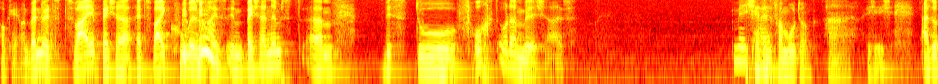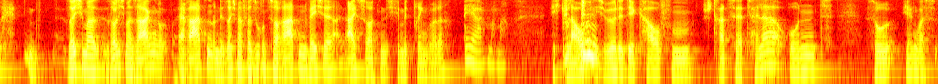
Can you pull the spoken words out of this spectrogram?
Okay, und wenn du jetzt zwei Becher, äh, zwei Kugeln Eis im Becher nimmst, ähm, bist du Frucht- oder Milcheis? Milcheis. Ich hätte eine Vermutung. Ah, ich, ich, also soll ich mal, soll ich mal sagen, erraten und soll ich mal versuchen zu erraten, welche Eissorten ich dir mitbringen würde? Ja, mach mal. Ich glaube, ich würde dir kaufen Stracciatella und so irgendwas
